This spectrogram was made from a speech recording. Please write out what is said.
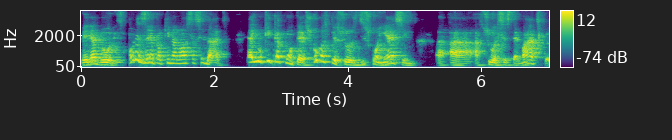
vereadores. Por exemplo, aqui na nossa cidade. Aí o que, que acontece? Como as pessoas desconhecem a, a, a sua sistemática,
